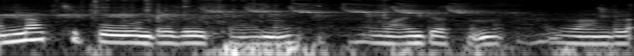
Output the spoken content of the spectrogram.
அன்னாச்சி பூன்றது காணும் வாங்கிட்டு வர சொன்னேன். அது வாங்கலை.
